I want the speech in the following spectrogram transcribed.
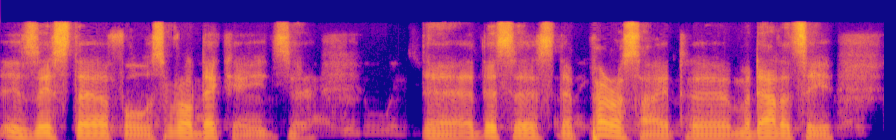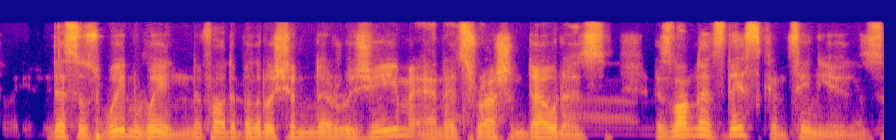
exist uh, for several decades. this is the parasite modality. This is win-win for the Belarusian regime and its Russian donors. As long as this continues,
